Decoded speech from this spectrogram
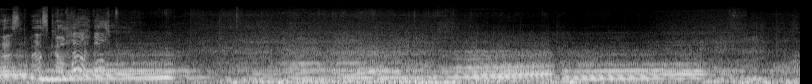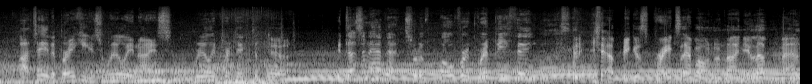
That's, that's comfortable. I'll tell you, the braking is really nice, really predictable. It doesn't have that sort of over grippy thing. yeah, biggest brakes ever on a 911, man.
